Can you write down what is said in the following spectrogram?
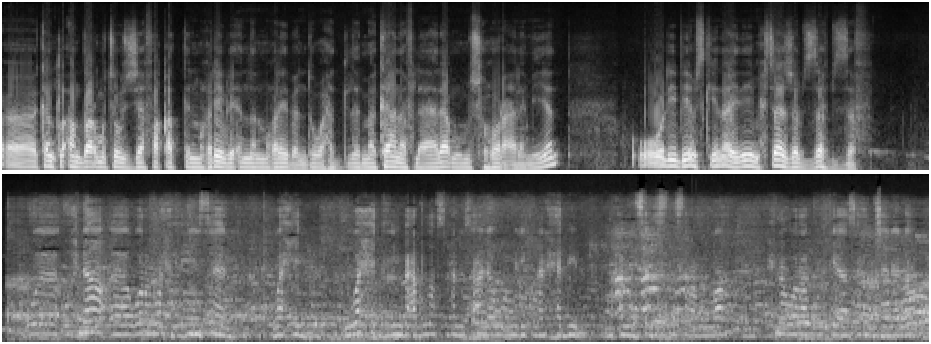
آه، كانت الأنظار متوجهة فقط للمغرب لأن المغرب عنده واحد المكانة في العالم ومشهور عالميا. وليبيا مسكينة يعني محتاجة بزاف بزاف. اللي من بعد الله سبحانه وتعالى هو ملكنا الحبيب محمد سادس نصره الله. حنا وراك يا صاحب الجلالة.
